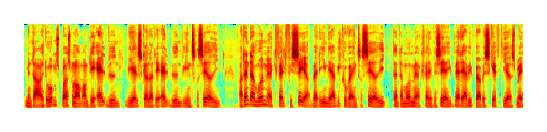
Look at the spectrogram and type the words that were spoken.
men der er et åbent spørgsmål om, om det er al viden, vi elsker, eller det er al viden, vi er interesseret i. Og den der måde med at kvalificere, hvad det egentlig er, vi kunne være interesseret i, den der måde med at kvalificere i, hvad det er, vi bør beskæftige os med,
